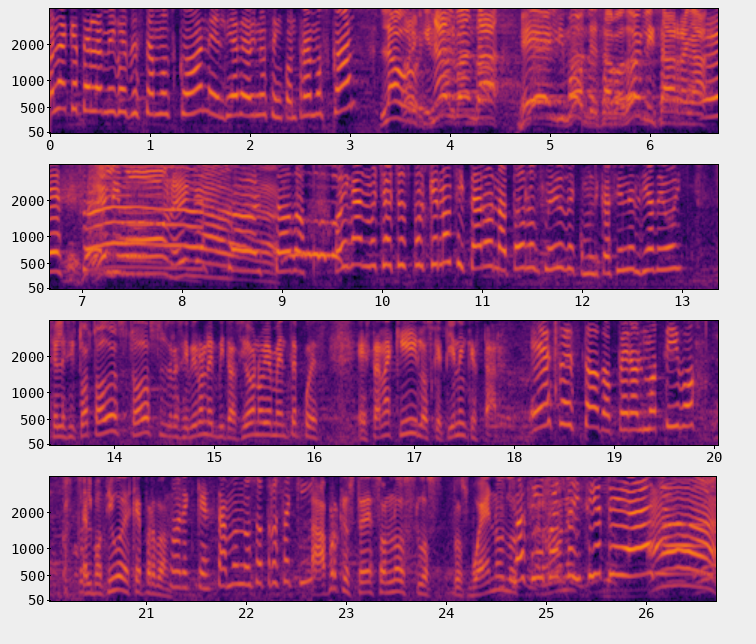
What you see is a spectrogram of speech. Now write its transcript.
Hola, ¿qué tal amigos? Estamos con, el día de hoy nos encontramos con... La original banda, El Limón de Salvador Lizárraga. Eso. El Limón, venga. Eso es todo. Oigan muchachos, ¿por qué no citaron a todos los medios de comunicación el día de hoy? Se les citó a todos, todos recibieron la invitación, obviamente pues están aquí los que tienen que estar. Eso es todo, pero el motivo ¿El motivo de qué, perdón? por el que estamos nosotros aquí... Ah, porque ustedes son los, los, los buenos, los ¡Los cabrones. 57 años! Ah,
